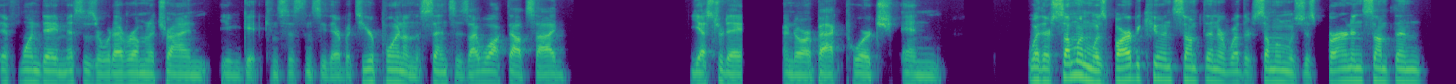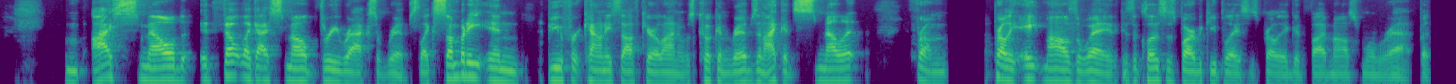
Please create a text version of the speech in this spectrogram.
if one day misses or whatever, I'm going to try and you can get consistency there. But to your point on the senses, I walked outside yesterday into our back porch and whether someone was barbecuing something or whether someone was just burning something, I smelled, it felt like I smelled three racks of ribs. Like somebody in Beaufort County, South Carolina was cooking ribs and I could smell it from probably eight miles away because the closest barbecue place is probably a good five miles from where we're at. But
